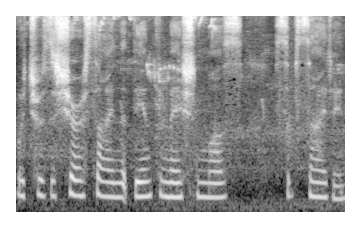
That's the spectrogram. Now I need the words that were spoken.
which was a sure sign that the inflammation was subsiding.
